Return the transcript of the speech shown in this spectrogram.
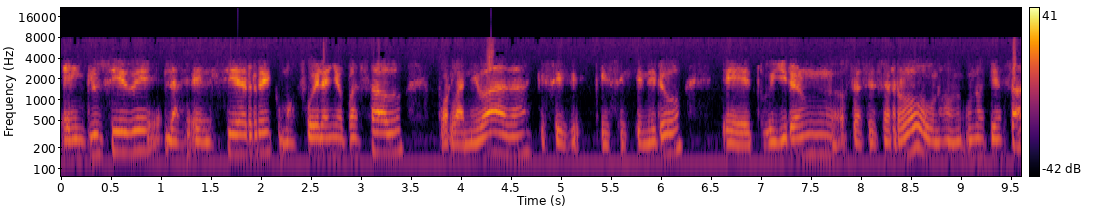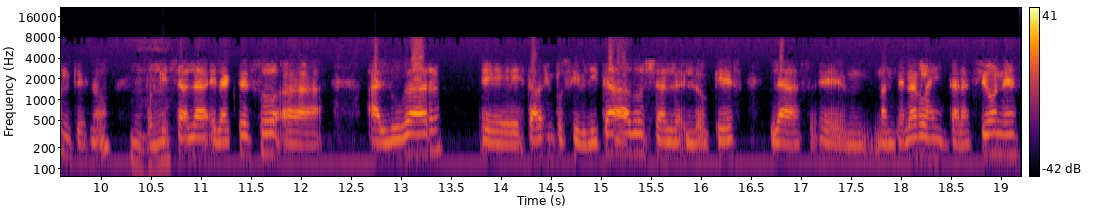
e inclusive el cierre, como fue el año pasado, por la nevada que se, que se generó, eh, tuvieron, o sea, se cerró unos, unos días antes, ¿no? Porque ya el acceso a, al lugar eh, estaba imposibilitado, ya lo que es las eh, mantener las instalaciones,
